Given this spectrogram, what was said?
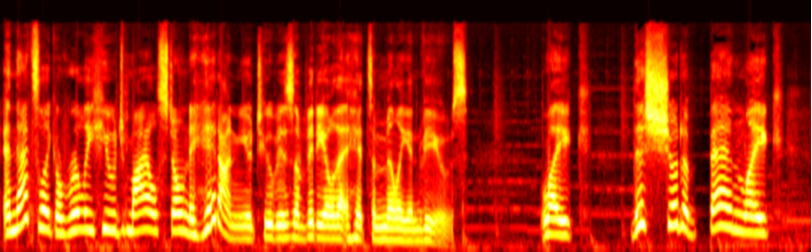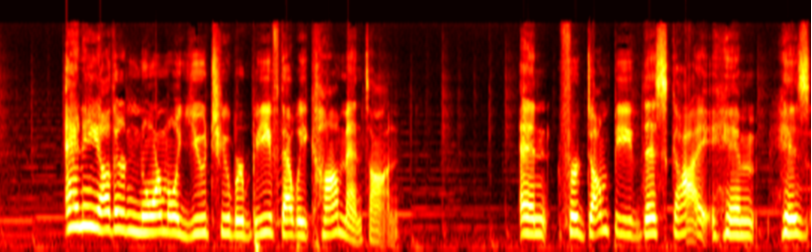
And that's like a really huge milestone to hit on YouTube is a video that hits a million views. Like, this should have been like any other normal YouTuber beef that we comment on. And for Dumpy, this guy, him, his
